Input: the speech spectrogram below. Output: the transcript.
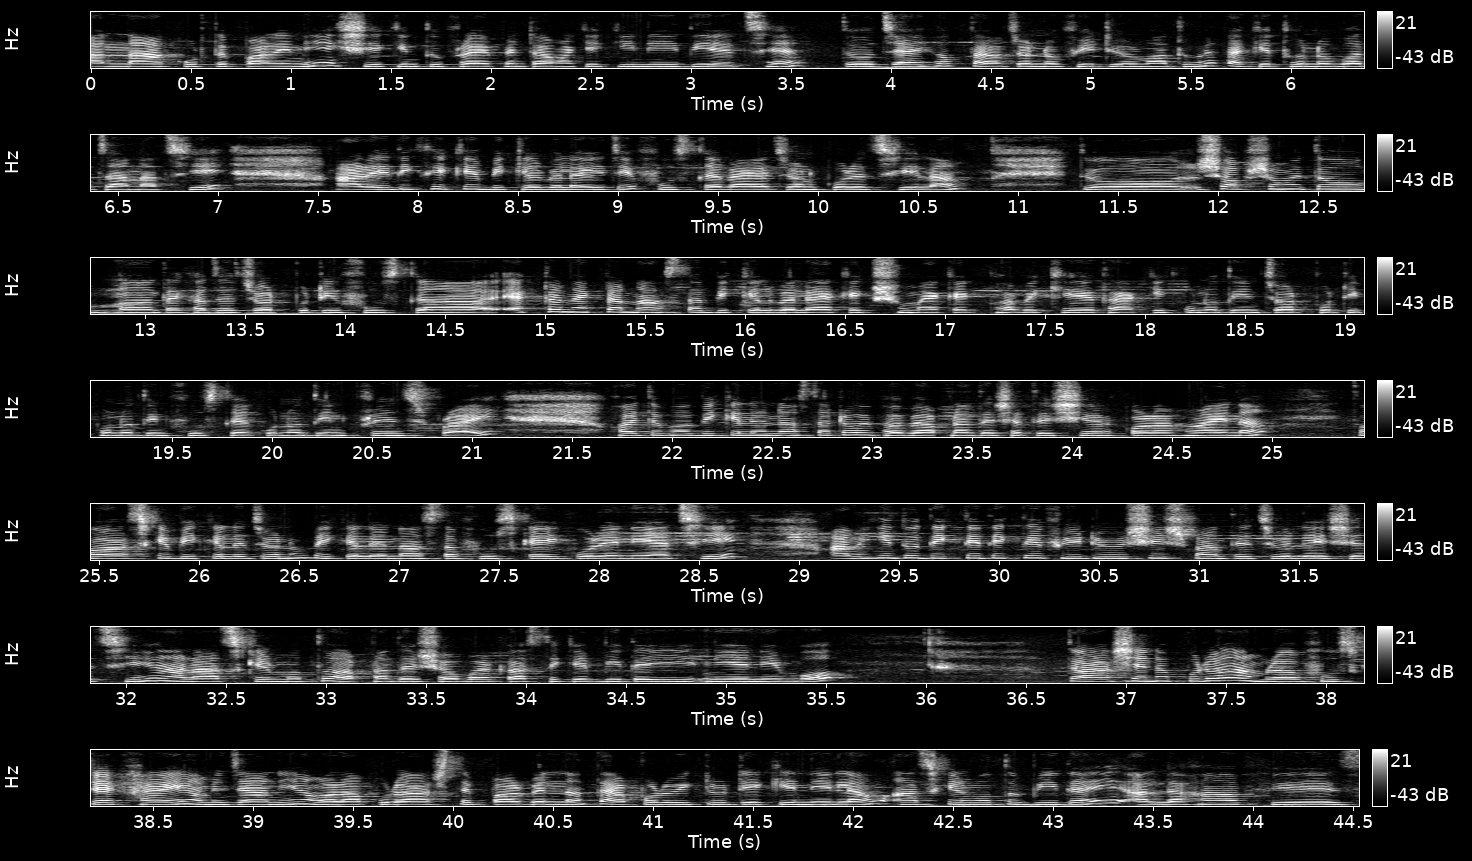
আর না করতে পারেনি, সে কিন্তু ফ্রাই প্যানটা আমাকে কিনেই দিয়েছে। তো যাই হোক, তার জন্য ভিডিওর মাধ্যমে তাকে ধন্যবাদ জানাচ্ছি। আর এই দিক থেকে বিকেলবেলা এই যে ফুচকার আয়োজন করেছিলাম, তো সব সময় তো দেখা যায় চটপটি ফুচকা, একটা না একটা নাস্তা বিকেলবেলা এক এক সময় এক একভাবে খেয়ে থাকি। কোনো দিন চটপটি কোনো দিন ফুচকা কোনো দিন ফ্রেঞ্চ ফ্রাই হয়তো বা বিকেলের নাস্তাটা ওইভাবে আপনাদের সাথে শেয়ার করা হয় না। তো আজকে বিকেলের জন্য বিকেলের নাস্তা ফুচকাই করে নিয়েছি। আমি কিন্তু দেখতে দেখতে ভিডিও শেষ প্রান্তে চলে এসেছি আর আজকের মতো আপনাদের সবার কাছ থেকে বিদায় নিয়ে নিব। তো আসেন আপুরা, আমরা ফুচকা খাই। আমি জানি আমার আপুরা আসতে পারবেন না, তারপরেও একটু ডেকে নিলাম। আজকের মতো বিদায়, আল্লাহ হাফিজ।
